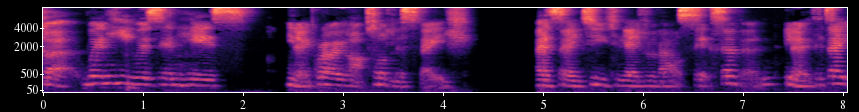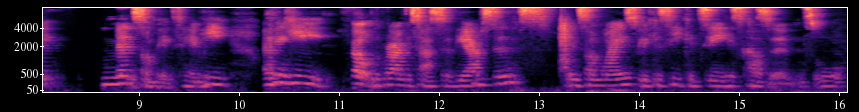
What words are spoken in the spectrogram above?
But when he was in his, you know, growing up toddler stage, I'd say two to the age of about six, seven, you know, the date meant something to him. He, I think he felt the gravitas of the absence in some ways because he could see his cousins or,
